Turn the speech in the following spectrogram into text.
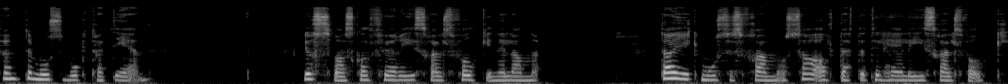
Femte Mosebok 31 Josva skal føre Israels folk inn i landet. Da gikk Moses fram og sa alt dette til hele Israels folk.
